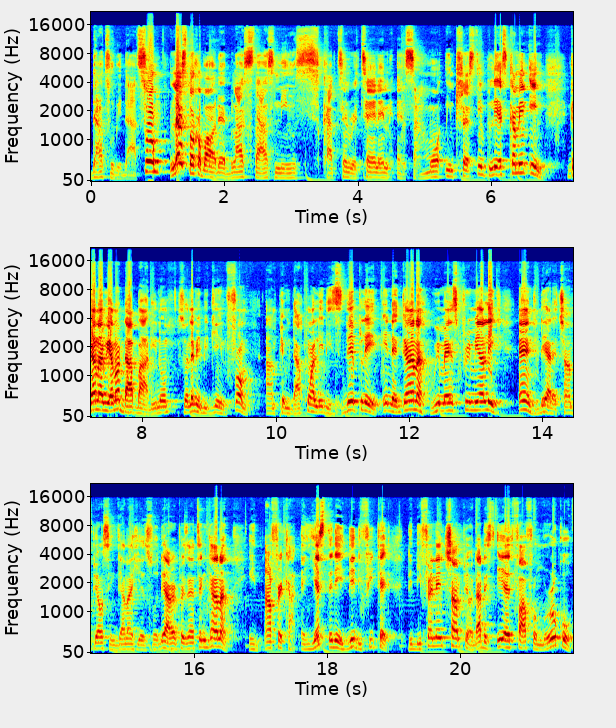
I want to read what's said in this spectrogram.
that will be that. So let's talk about the Black Stars news, captain returning, and some more interesting players coming in. Ghana, we are not that bad, you know. So let me begin from Ampem Dakwa ladies. They play in the Ghana Women's Premier League and they are the champions in Ghana here. So they are representing Ghana in Africa. And yesterday they defeated the defending champion, that is AFR from Morocco.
